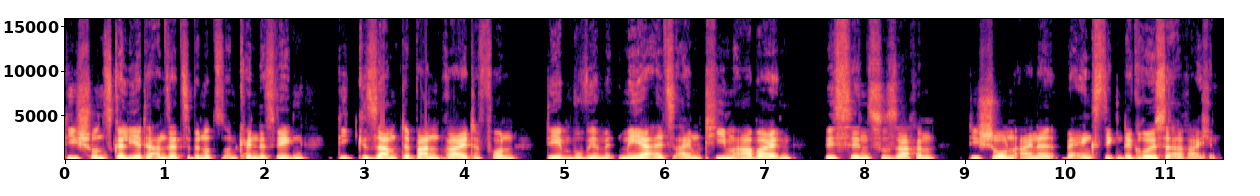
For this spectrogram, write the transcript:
die schon skalierte Ansätze benutzen und können deswegen die gesamte Bandbreite von dem, wo wir mit mehr als einem Team arbeiten, bis hin zu Sachen, die schon eine beängstigende Größe erreichen.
